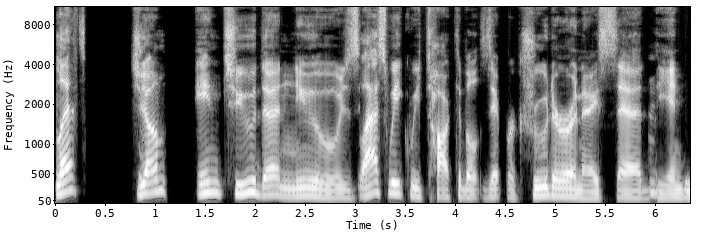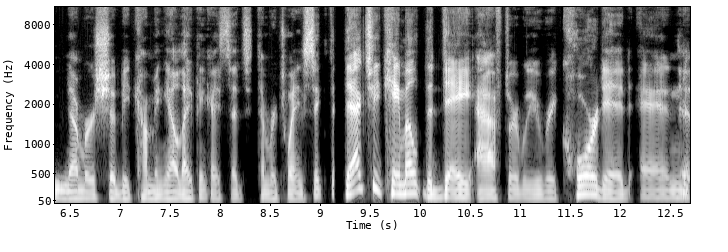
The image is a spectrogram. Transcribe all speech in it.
Let's jump into the news. Last week we talked about ZipRecruiter and I said mm-hmm. the Indeed numbers should be coming out. I think I said September 26th. They actually came out the day after we recorded and yeah.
